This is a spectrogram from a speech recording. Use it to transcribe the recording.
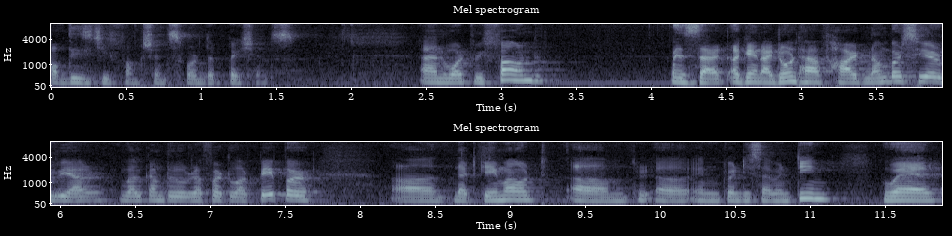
of these G functions for the patients. And what we found is that, again, I don't have hard numbers here. We are welcome to refer to our paper uh, that came out um, uh, in 2017, where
